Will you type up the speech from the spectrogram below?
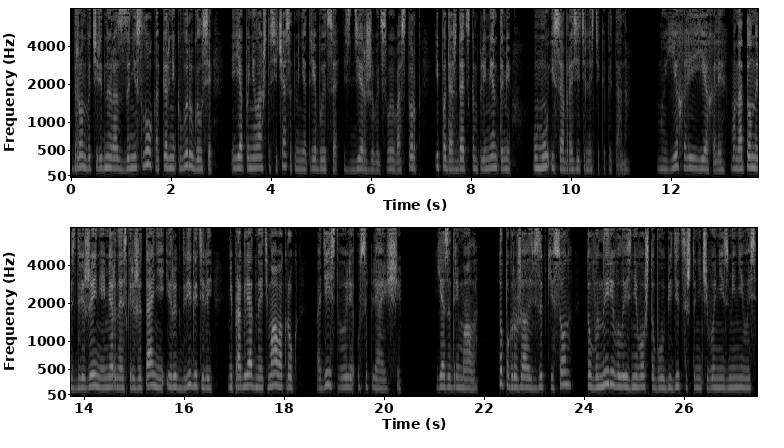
Дрон в очередной раз занесло, Коперник выругался, и я поняла, что сейчас от меня требуется сдерживать свой восторг и подождать с комплиментами уму и сообразительности капитана. Мы ехали и ехали. Монотонность движения, мерное скрежетание и рык двигателей, непроглядная тьма вокруг подействовали усыпляюще. Я задремала, то погружалась в зыбкий сон, то выныривала из него, чтобы убедиться, что ничего не изменилось.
